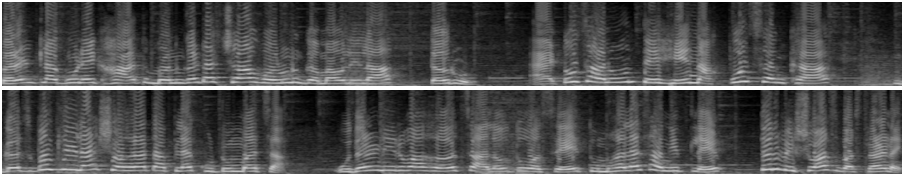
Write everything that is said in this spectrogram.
करंट लागून एक हात मनगटाच्या वरून गमावलेला तरुण ॲटो चालवून तेही नागपूर संख्या गजबजलेल्या शहरात आपल्या कुटुंबाचा उदरनिर्वाह चालवतो असे तुम्हाला सांगितले तर विश्वास बसणार नाही.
